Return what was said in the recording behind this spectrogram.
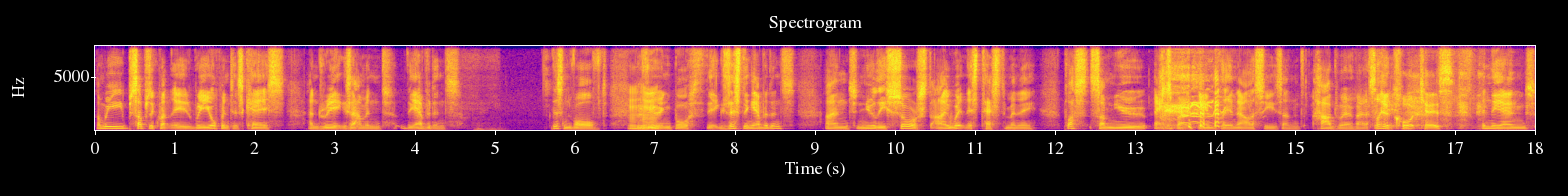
and we subsequently reopened his case and re examined the evidence. This involved mm-hmm. reviewing both the existing evidence and newly sourced eyewitness testimony, plus some new expert gameplay analyses and hardware It's like a court case. In the end,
